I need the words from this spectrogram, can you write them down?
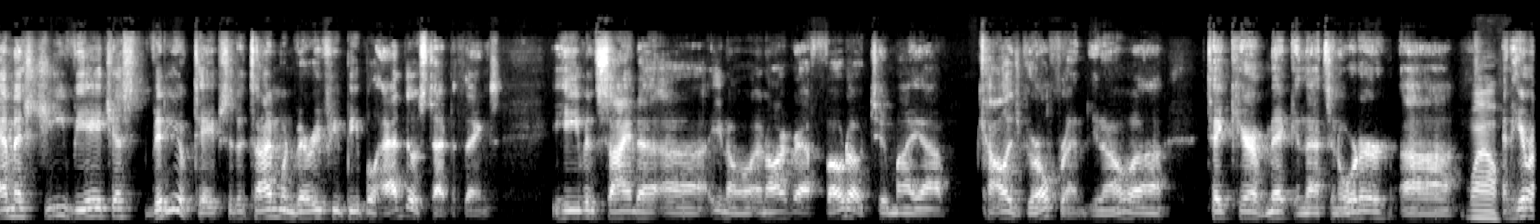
MSG VHS videotapes at a time when very few people had those type of things. He even signed a, uh, you know an autographed photo to my uh, college girlfriend. You know, uh, take care of Mick, and that's an order. Uh, wow! And here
